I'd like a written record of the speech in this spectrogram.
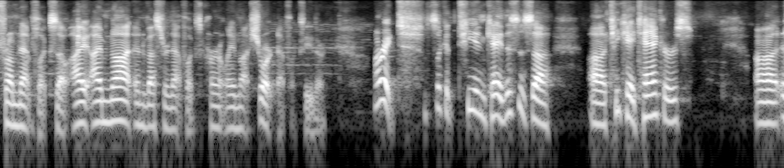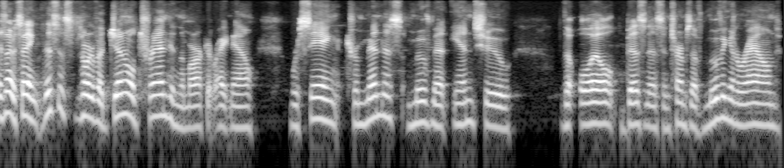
from Netflix. So I, I'm not an investor in Netflix currently. I'm not short Netflix either. All right, let's look at TNK. This is uh, uh, Teekay Tankers. Uh, as I was saying, this is sort of a general trend in the market right now. We're seeing tremendous movement into the oil business in terms of moving it around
